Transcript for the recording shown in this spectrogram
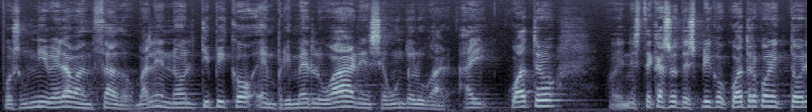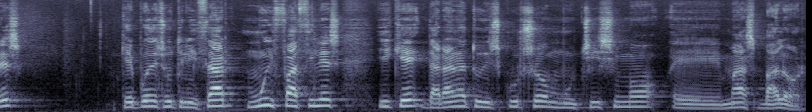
pues un nivel avanzado, ¿vale? No el típico en primer lugar, en segundo lugar. Hay cuatro, en este caso te explico cuatro conectores que puedes utilizar muy fáciles y que darán a tu discurso muchísimo eh, más valor.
